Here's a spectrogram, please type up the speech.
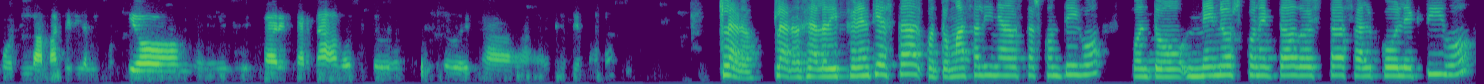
por la materialización, estar encarnados y todo, todo ese tema. ¿no? Claro, claro, o sea, la diferencia está, cuanto más alineado estás contigo, cuanto menos conectado estás al colectivo,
